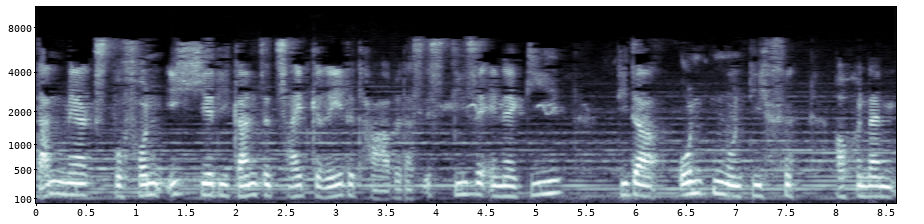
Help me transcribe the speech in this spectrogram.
dann merkst, wovon ich hier die ganze Zeit geredet habe. Das ist diese Energie, die da unten und die auch in deinem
